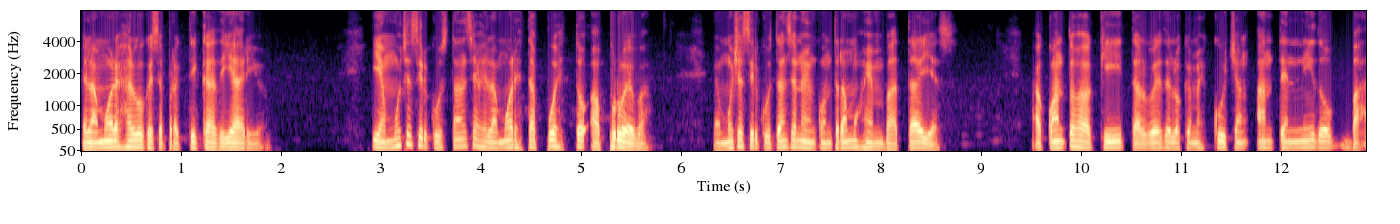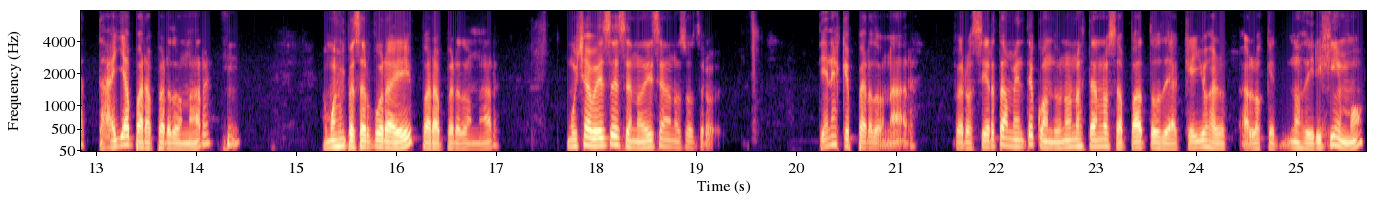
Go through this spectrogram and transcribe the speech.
El amor es algo que se practica diario. Y en muchas circunstancias el amor está puesto a prueba. En muchas circunstancias nos encontramos en batallas. ¿A cuántos aquí, tal vez de los que me escuchan, han tenido batalla para perdonar? Vamos a empezar por ahí, para perdonar. Muchas veces se nos dice a nosotros, tienes que perdonar, pero ciertamente cuando uno no está en los zapatos de aquellos a, los que nos dirigimos,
